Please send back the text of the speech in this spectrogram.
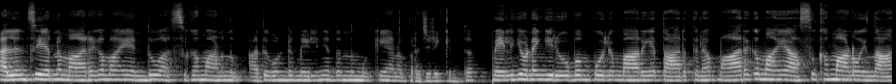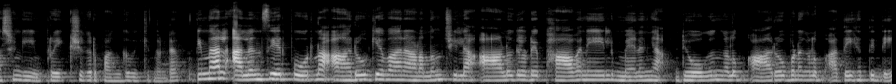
അലൻസിയറിന് മാരകമായ എന്തോ അസുഖമാണെന്നും അതുകൊണ്ട് മെലിഞ്ഞതെന്നുമൊക്കെയാണ് പ്രചരിക്കുന്നത്. മെലിഞ്ഞുണങ്ങി രൂപം പോലും മാറിയ താരത്തിന് മാരകമായ അസുഖമാണോ എന്ന ആശങ്കയും പ്രേക്ഷകർ പങ്കുവെക്കുന്നുണ്ട് എന്നാൽ അലൻസിയർ പൂർണ ആരോഗ്യവാനാണെന്നും ചില ആളുകളുടെ ഭാവനയിൽ മെനഞ്ഞ രോഗങ്ങളും ആരോപണങ്ങളും അദ്ദേഹത്തിന്റെ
